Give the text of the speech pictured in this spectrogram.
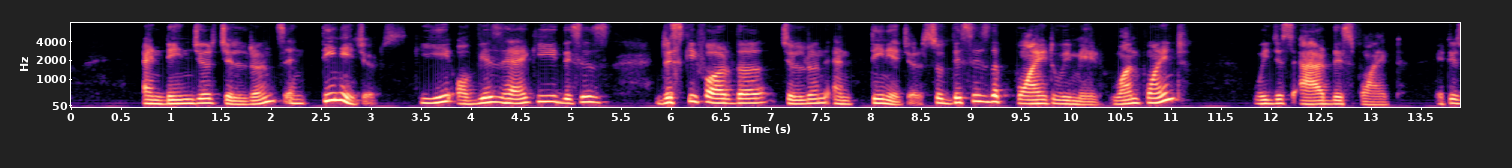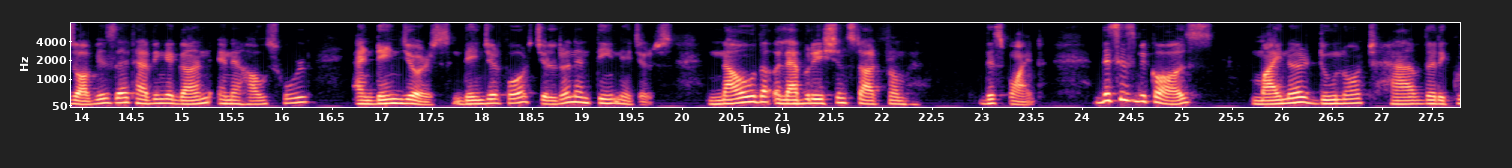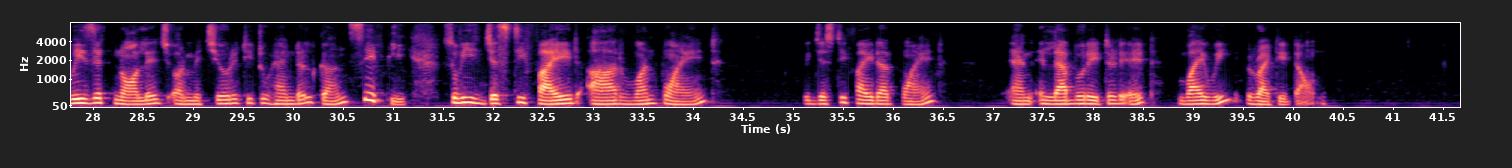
endanger children and teenagers. ये obvious है कि this is risky for the children and teenagers. So this is the point we made. One point, we just add this point. It is obvious that having a gun in a household endangers danger for children and teenagers. Now the elaboration start from this point. This is because minor do not have the requisite knowledge or maturity to handle guns safely. So we justified our one point we justified our point and elaborated it why we write it down.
